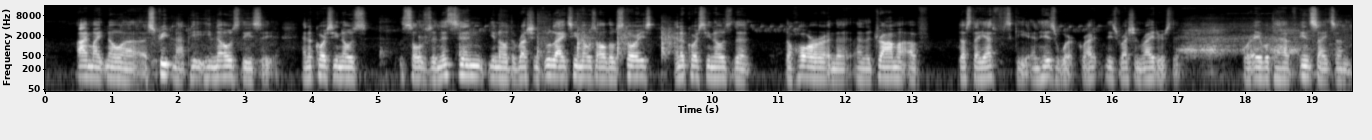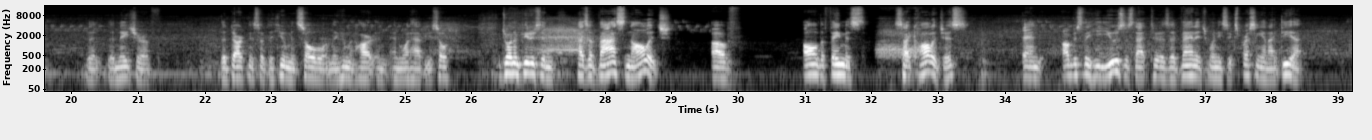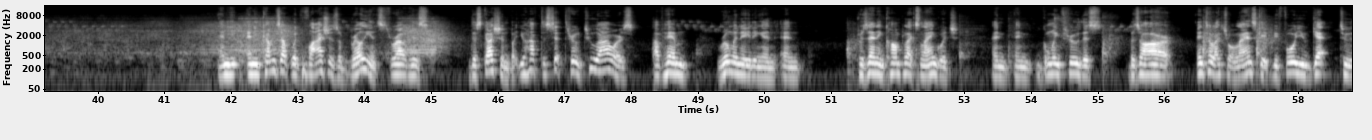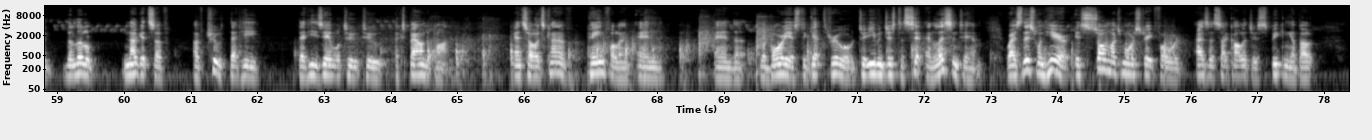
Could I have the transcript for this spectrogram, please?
I might know a, a street map. He, he knows these, and of course he knows Solzhenitsyn, you know, the Russian gulags. He knows all those stories. And of course he knows the, the horror and the, and the drama of Dostoevsky and his work, right? These Russian writers that were able to have insights on the, the nature of the darkness of the human soul and the human heart and, and what have you. So Jordan Peterson has a vast knowledge of all the famous psychologists and obviously he uses that to his advantage when he's expressing an idea and he, and he comes up with flashes of brilliance throughout his discussion but you have to sit through two hours of him ruminating and, and presenting complex language and, and going through this bizarre intellectual landscape before you get to the little nuggets of, of truth that he that he's able to, to expound upon. And so it's kind of painful and and, and uh, laborious to get through or to even just to sit and listen to him. Whereas this one here is so much more straightforward as a psychologist speaking about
